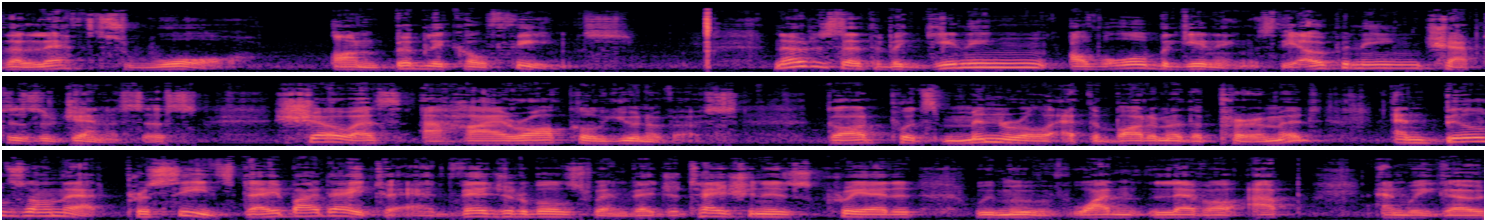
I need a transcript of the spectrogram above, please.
the left's war on biblical themes. Notice that the beginning of all beginnings, the opening chapters of Genesis, show us a hierarchical universe God puts mineral at the bottom of the pyramid and builds on that, proceeds day by day to add vegetables. When vegetation is created, we move one level up and we go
